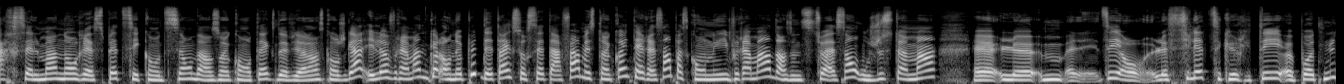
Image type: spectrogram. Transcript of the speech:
harcèlement, non-respect de ses conditions dans un contexte de violence conjugale. Et là, vraiment, Nicole, on n'a plus de détails sur cette affaire, mais c'est un cas intéressant parce qu'on est vraiment dans une situation où, justement, euh, le, euh, on- le filet de sécurité n'a pas tenu.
